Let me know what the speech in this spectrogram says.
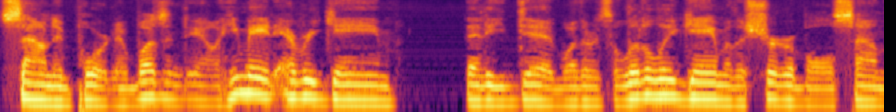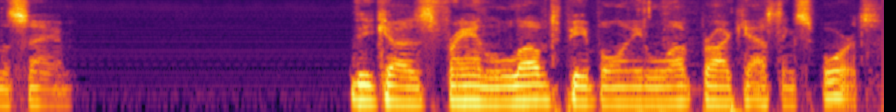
sound important. It wasn't, you know, he made every game that he did, whether it's a little league game or the Sugar Bowl, sound the same. Because Fran loved people and he loved broadcasting sports.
